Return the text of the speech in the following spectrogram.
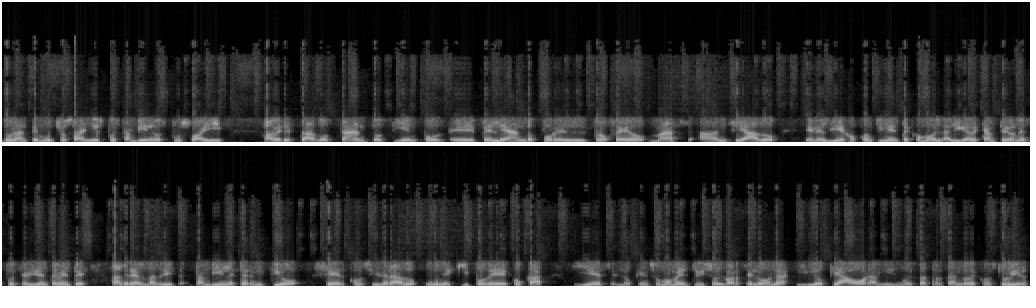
durante muchos años, pues también los puso ahí. Haber estado tanto tiempo eh, peleando por el trofeo más ansiado en el viejo continente como es la Liga de Campeones, pues evidentemente al Real Madrid también le permitió ser considerado un equipo de época y es lo que en su momento hizo el Barcelona y lo que ahora mismo está tratando de construir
